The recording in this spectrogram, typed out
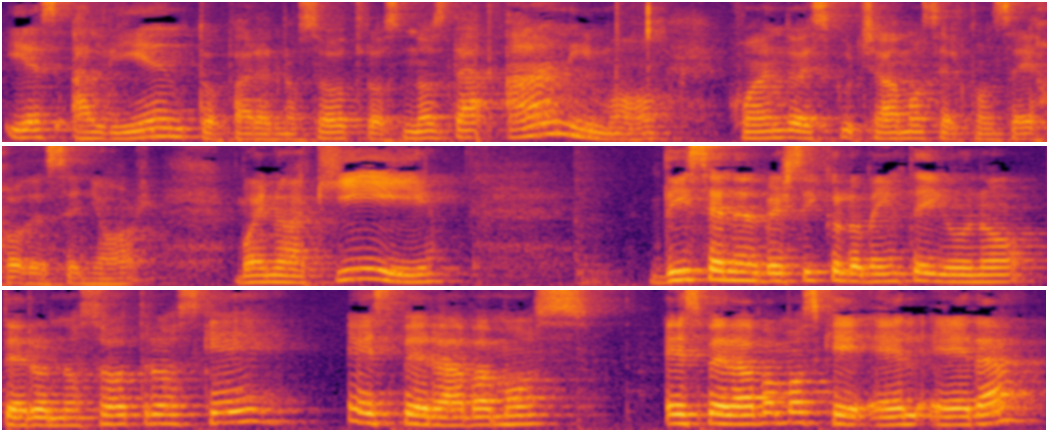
y es aliento para nosotros, nos da ánimo cuando escuchamos el consejo del Señor. Bueno, aquí Dice en el versículo 21, pero nosotros qué esperábamos? Esperábamos que Él era,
